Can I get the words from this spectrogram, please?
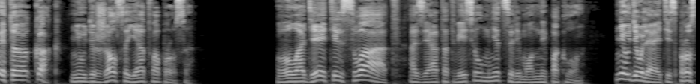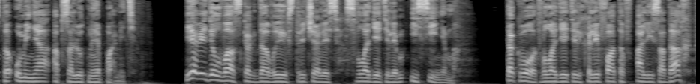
«Это как?» — не удержался я от вопроса. «Владетель сват!» — азиат отвесил мне церемонный поклон. «Не удивляйтесь, просто у меня абсолютная память. Я видел вас, когда вы встречались с владетелем Исинем. Так вот, владетель халифатов Али Садах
